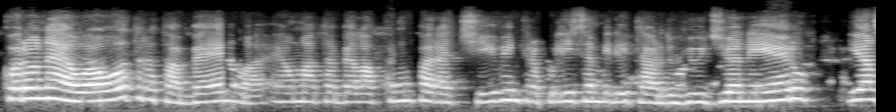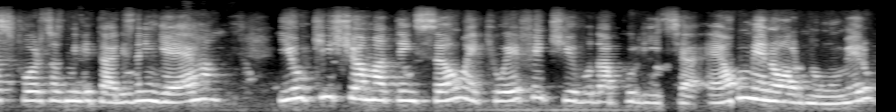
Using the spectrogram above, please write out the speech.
Coronel, a outra tabela é uma tabela comparativa entre a Polícia Militar do Rio de Janeiro e as forças militares em guerra. E o que chama atenção é que o efetivo da polícia é um menor número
